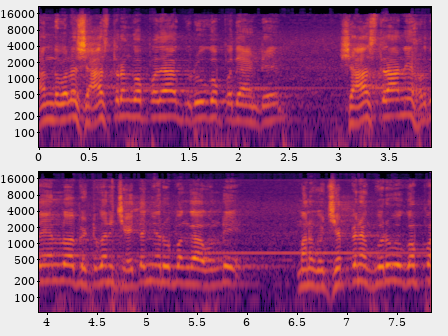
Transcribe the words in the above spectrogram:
అందువల్ల శాస్త్రం గొప్పదా గురువు గొప్పదా అంటే శాస్త్రాన్ని హృదయంలో పెట్టుకొని చైతన్య రూపంగా ఉండి మనకు చెప్పిన గురువు గొప్ప.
